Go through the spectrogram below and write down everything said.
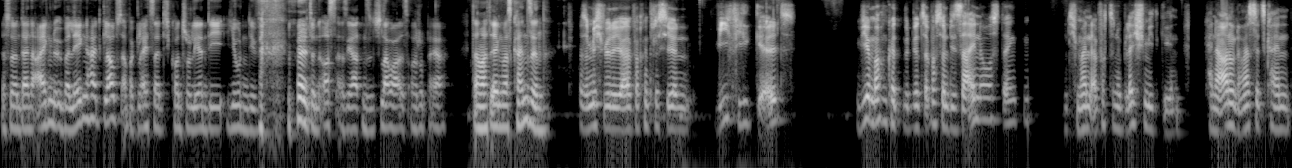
dass du an deine eigene Überlegenheit glaubst, aber gleichzeitig kontrollieren die Juden die Welt und Ostasiaten sind schlauer als Europäer. Da macht irgendwas keinen Sinn. Also mich würde ja einfach interessieren, wie viel Geld wir machen könnten, wenn wir uns einfach so ein Design ausdenken. Und ich meine, einfach zu einem Blechschmied gehen. Keine Ahnung, da hast du jetzt kein,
